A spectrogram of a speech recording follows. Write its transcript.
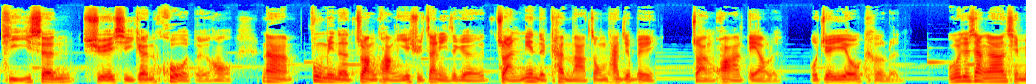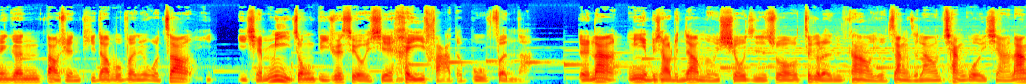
提升、学习跟获得哦。那负面的状况，也许在你这个转念的看法中，它就被转化掉了。我觉得也有可能。不过，就像刚刚前面跟道玄提到部分，我知道以以前密宗的确是有一些黑法的部分呐、对，那你也不晓得人家有没有修，只是说这个人刚好有这样子，然后呛过一下，让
